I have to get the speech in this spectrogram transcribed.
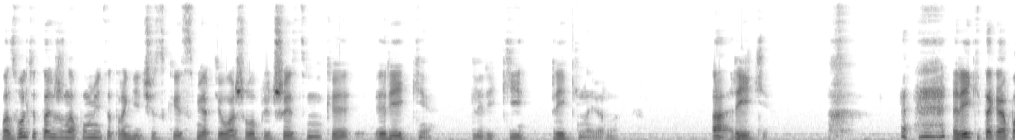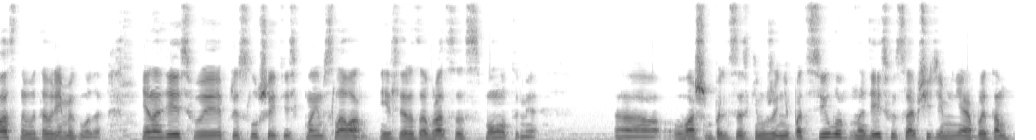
Позвольте также напомнить о трагической смерти вашего предшественника Реки. Или Реки? Реки, наверное. А, Реки. Реки так опасны в это время года. Я надеюсь, вы прислушаетесь к моим словам. Если разобраться с молотами, э, вашим полицейским уже не под силу. Надеюсь, вы сообщите мне об этом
